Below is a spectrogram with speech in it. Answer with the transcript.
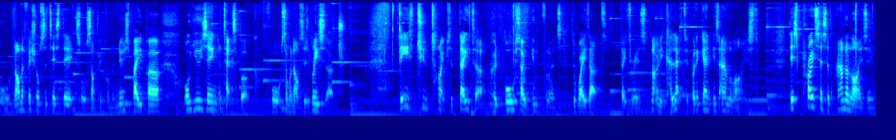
or non official statistics or something from a newspaper or using a textbook for someone else's research. These two types of data could also influence the way that data is not only collected but again is analysed. This process of analysing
